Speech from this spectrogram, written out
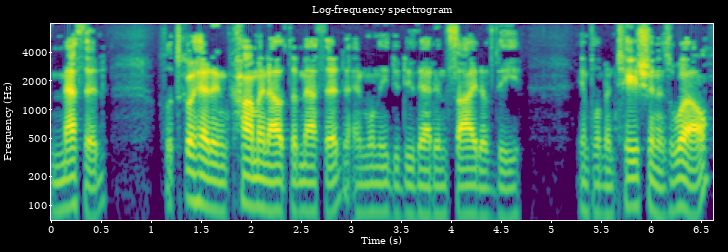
method. So let's go ahead and comment out the method, and we'll need to do that inside of the implementation as well.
